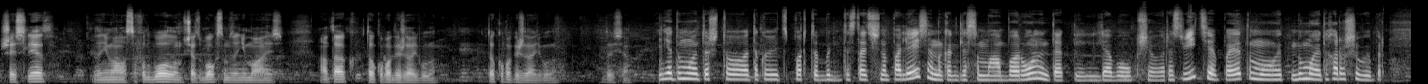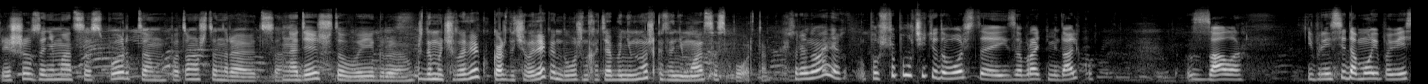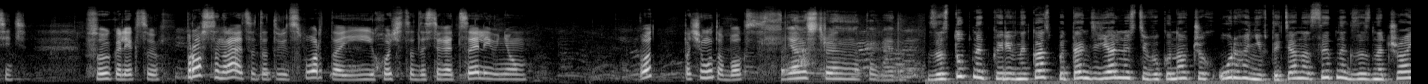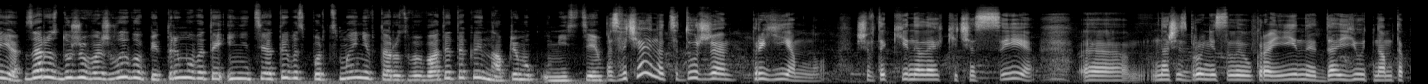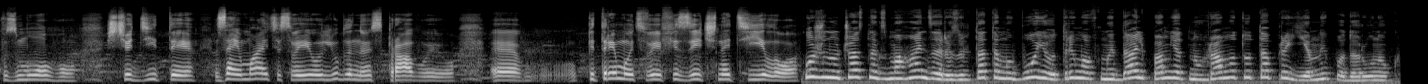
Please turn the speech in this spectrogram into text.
6 лет. Занимался футболом, сейчас боксом занимаюсь. А так только побеждать буду. Только побеждать буду. Это все. Я думаю, то, что такой вид спорта будет достаточно полезен как для самообороны, так и для общего развития, поэтому, это- думаю, это хороший выбор. Решил заниматься спортом, потому что нравится. Надеюсь, что выиграю. Каждому человеку, каждый человек он должен хотя бы немножко заниматься спортом. В соревнованиях, чтобы получить удовольствие и забрать медальку с зала, и принести домой и повесить в свою коллекцию. Просто нравится этот вид спорта, и хочется достигать целей в нем. Почему-то бокс. Я настроена на победу. Заступник керівника з питань діяльності виконавчих органів Тетяна Ситник зазначає, зараз дуже важливо підтримувати ініціативи спортсменів та розвивати такий напрямок у місті. Звичайно, це дуже приємно, що в такі нелегкі часи е, наші Збройні Сили України дають нам таку змогу, що діти займаються своєю улюбленою справою, е, підтримують своє фізичне тіло. Кожен учасник змагань за результатами бою отримав медаль, пам'ятну грамоту та приємний подарунок.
